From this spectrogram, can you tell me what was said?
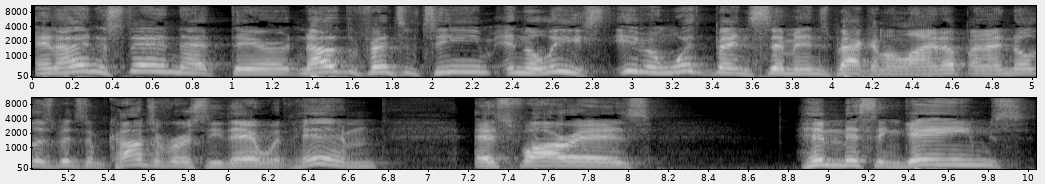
And I understand that they're not a defensive team in the least, even with Ben Simmons back in the lineup. And I know there's been some controversy there with him as far as him missing games,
